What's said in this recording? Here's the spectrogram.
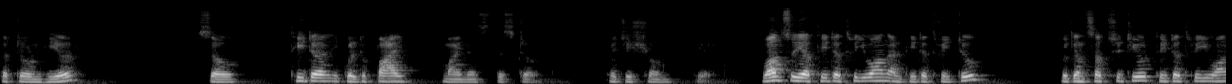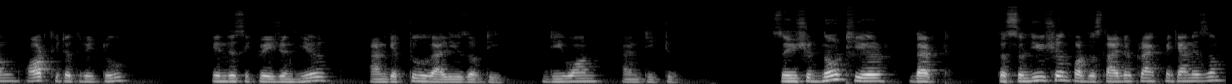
the term here. So theta equal to pi minus this term which is shown here. Once we have theta 31 and theta 32 we can substitute theta 31 or theta 32 in this equation here and get two values of d, d1 and d2. So you should note here that the solution for the slider crank mechanism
